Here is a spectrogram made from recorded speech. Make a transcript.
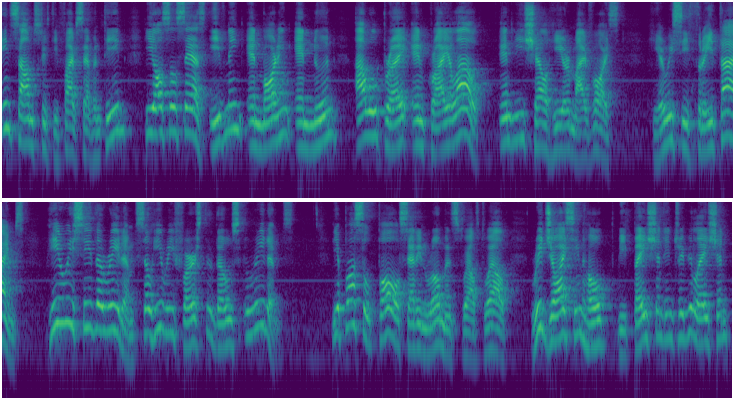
In Psalms 55 17, he also says, Evening and morning and noon I will pray and cry aloud, and he shall hear my voice. Here we see three times. Here we see the rhythm, so he refers to those rhythms. The Apostle Paul said in Romans 12 12, Rejoice in hope, be patient in tribulation,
